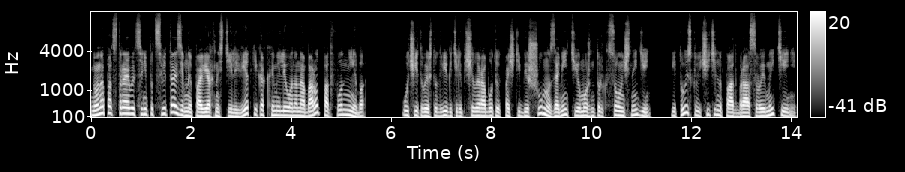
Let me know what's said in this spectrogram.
Но она подстраивается не под цвета земной поверхности или ветки, как хамелеон, а наоборот под фон неба. Учитывая, что двигатели пчелы работают почти бесшумно, заметить ее можно только в солнечный день, и то исключительно по отбрасываемой тени.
